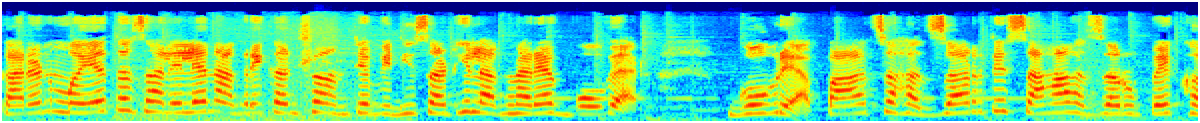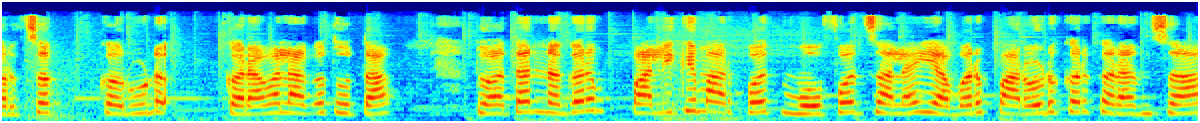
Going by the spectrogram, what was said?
कारण मयत झालेल्या नागरिकांच्या अंत्यविधीसाठी लागणाऱ्या गोव्यार गोवऱ्या पाच हजार ते सहा हजार रुपये खर्च करून करावा लागत होता. तो आता नगरपालिकेमार्फत मोफत झालाय यावर पारोडकरकरांचा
